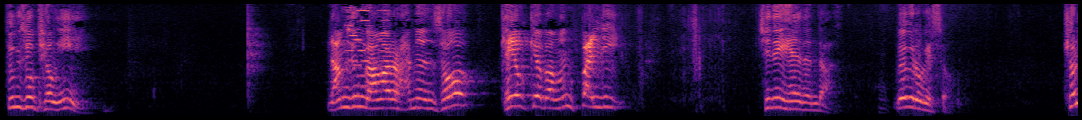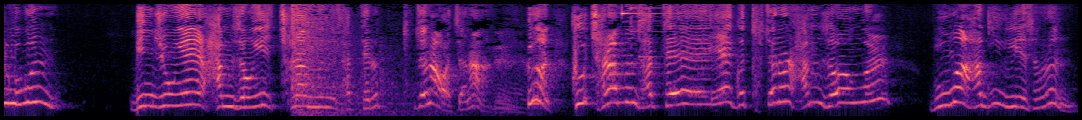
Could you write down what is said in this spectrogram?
등소평이 남중 강화를 하면서 개혁 개방은 빨리 진행해야 된다. 왜 그러겠어? 결국은 민중의 함성이 천안문 사태로 터져 나왔잖아. 그러니까 그 천안문 사태의 그 터져나온 함성을 무마하기 위해서는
